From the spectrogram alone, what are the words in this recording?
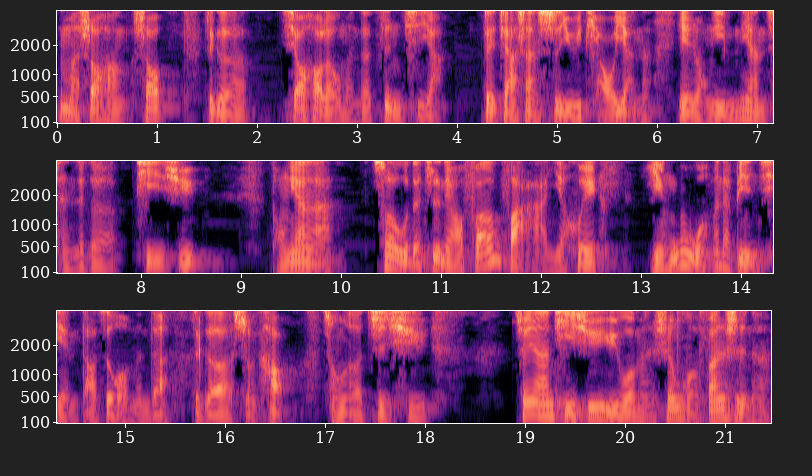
那么烧耗烧这个消耗了我们的正气呀。再加上失于调养呢，也容易酿成这个体虚。同样啊，错误的治疗方法也会延误我们的病情，导致我们的这个损耗，从而致虚。虽然体虚与我们生活方式呢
